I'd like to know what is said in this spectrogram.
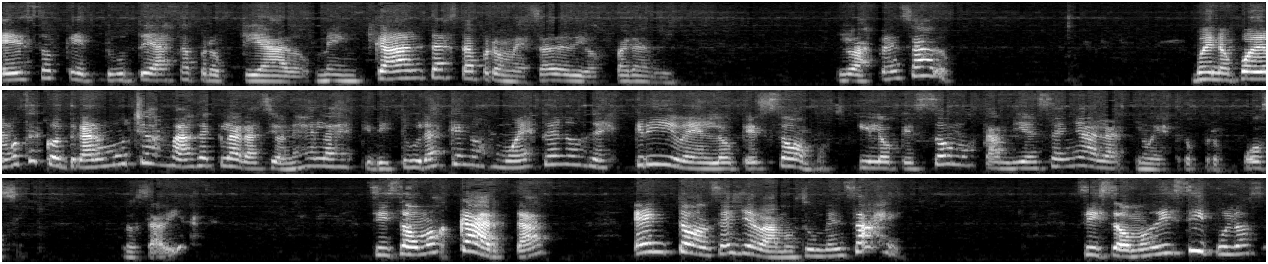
eso que tú te has apropiado. Me encanta esta promesa de Dios para mí. ¿Lo has pensado? Bueno, podemos encontrar muchas más declaraciones en las escrituras que nos muestran, nos describen lo que somos y lo que somos también señala nuestro propósito. ¿Lo sabías? Si somos cartas, entonces llevamos un mensaje. Si somos discípulos,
